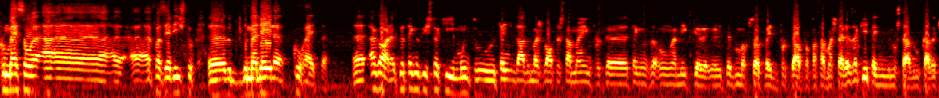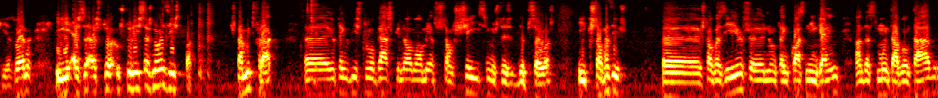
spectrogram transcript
começam a, a, a, fazer isto uh, de maneira correta. Uh, agora, o que eu tenho visto aqui muito, tenho dado umas voltas também, porque tenho um amigo que teve uma pessoa que veio de Portugal para passar umas férias aqui, tenho-lhe mostrado um bocado aqui a zona, e as, as, os turistas não existem, pá. está muito fraco. Uh, eu tenho visto lugares que normalmente estão cheíssimos de, de pessoas e que estão vazios. Uh, estão vazios, uh, não tem quase ninguém, anda-se muito à vontade.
